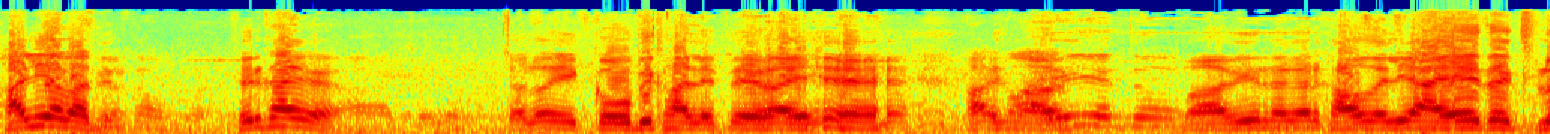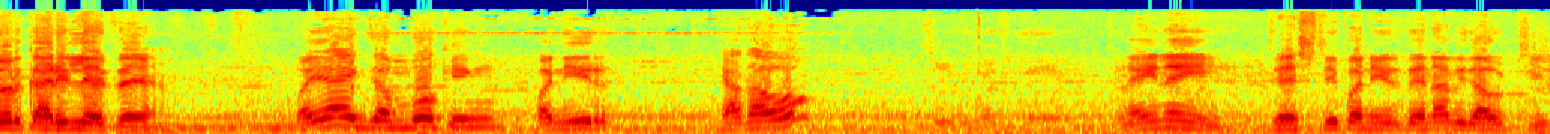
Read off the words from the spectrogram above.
खा लिया बाद में? फिर खाएगा? हाँ चलो। चलो एक को भी खा लेते हैं भाई। आज महावीर तो महावीर नगर खाओ गली आए तो एक्सप्लोर कर ही लेते हैं। भैया एक जम्बो किंग पनीर क्या था वो? नहीं नहीं जेस्टी पनीर देना विदाउट चीज़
